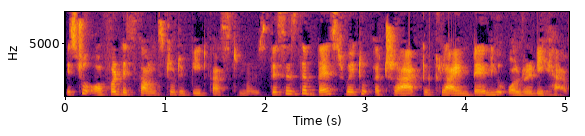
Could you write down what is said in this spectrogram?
is to offer discounts to repeat customers. This is the best way to attract a clientele you already have.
